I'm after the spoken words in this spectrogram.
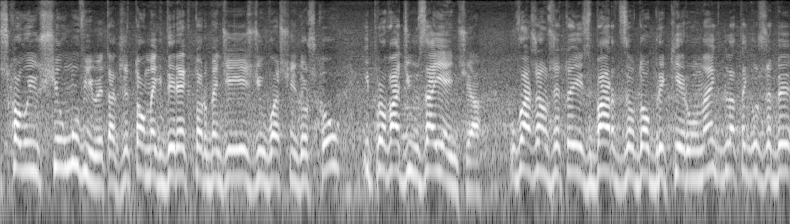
szkoły już się umówiły, także Tomek, dyrektor, będzie jeździł właśnie do szkół i prowadził zajęcia. Uważam, że to jest bardzo dobry kierunek, dlatego żeby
